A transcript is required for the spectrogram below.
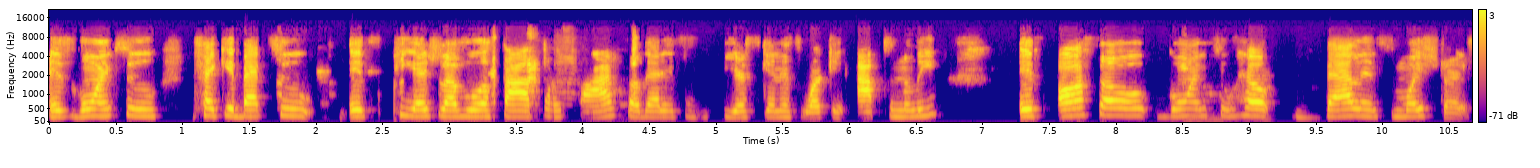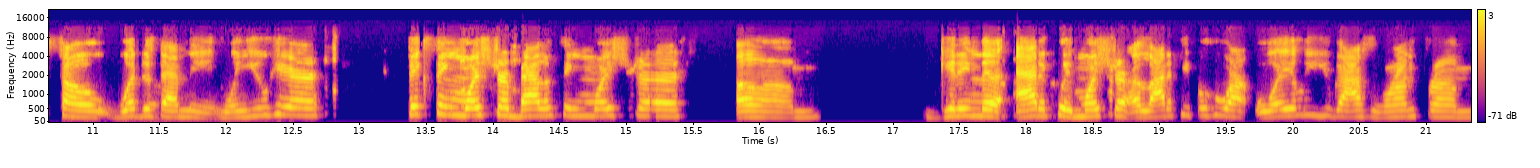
It's going to take it back to its pH level of 5.5 so that it's, your skin is working optimally it's also going to help balance moisture. So what does that mean? When you hear fixing moisture, balancing moisture, um, getting the adequate moisture, a lot of people who are oily, you guys run from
